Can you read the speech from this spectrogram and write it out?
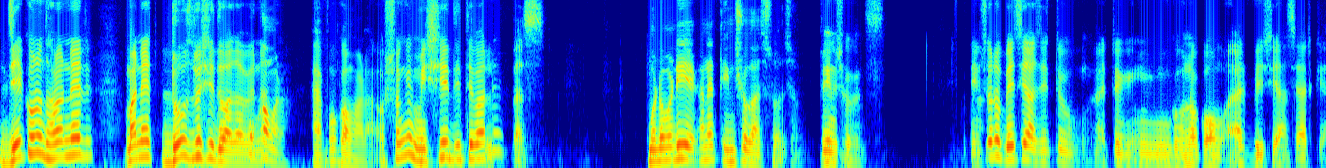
যে কোনো ধরনের মানে ডোজ বেশি দেওয়া যাবে না। পোকামারা। হ্যাঁ পোকা মারা ওর সঙ্গে মিশিয়ে দিতে পারলে ব্যাস। মোটামুটি এখানে তিনশো গাছ রয়েছে। তিনশো গাছ। তিনশোরও বেশি আছে একটু একটু ঘন কম আর বেশি আছে আর কি।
